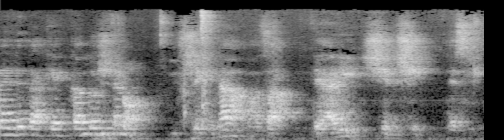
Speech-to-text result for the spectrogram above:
れ出た結果としての不思議な技であり、印です。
